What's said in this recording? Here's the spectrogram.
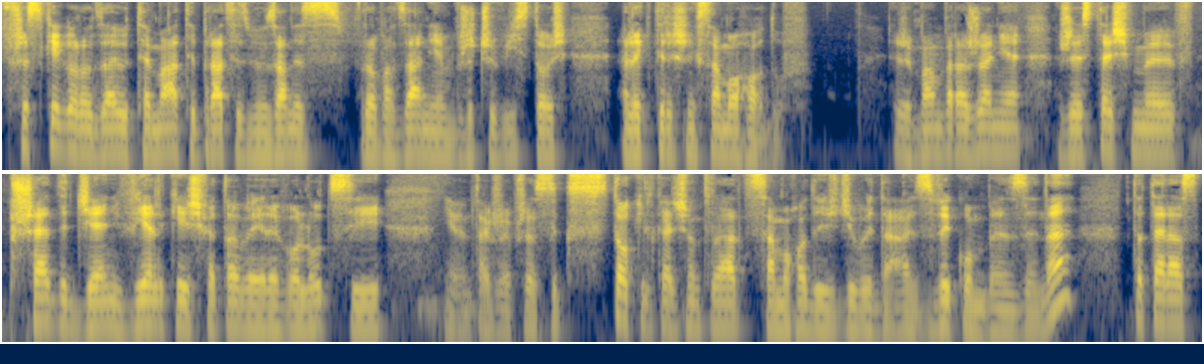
wszystkiego rodzaju tematy pracy związane z wprowadzaniem w rzeczywistość elektrycznych samochodów. Że mam wrażenie, że jesteśmy w przeddzień wielkiej światowej rewolucji. Nie wiem, także przez sto kilkadziesiąt lat samochody jeździły na zwykłą benzynę, to teraz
